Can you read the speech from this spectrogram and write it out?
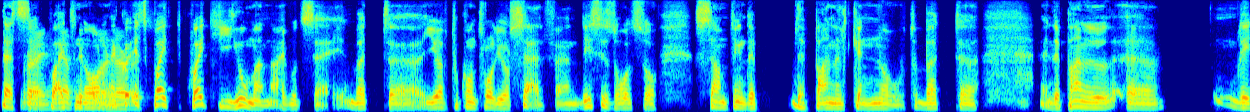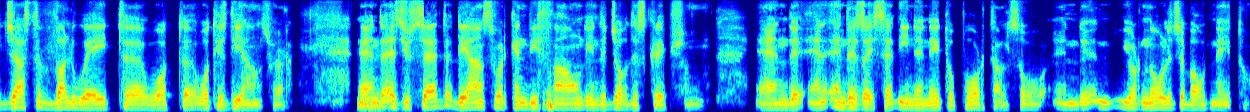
that's uh, right. quite yeah, normal. It's quite quite human i would say. But you have have to control yourself. And this is also something that the panel can note. But uh, the panel uh, they just evaluate uh, what uh, what is the answer mm-hmm. and as you said the answer can be found in the job description. And and, and as i said in the nato portal so in the, your knowledge about nato.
